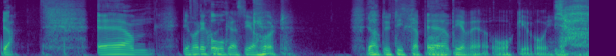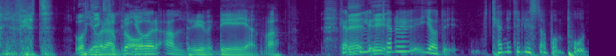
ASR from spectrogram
Ja. Ehm, Det var det Och- sjukaste jag hört. Ja. Att du tittar på Ehm, TV och åker Voi. ja, jag vet. Och att det Gör, gick så aldrig, bra. gör aldrig det igen va? Kan, Nej, du, det- kan, du, ja, det- kan du inte lyssna på en podd?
